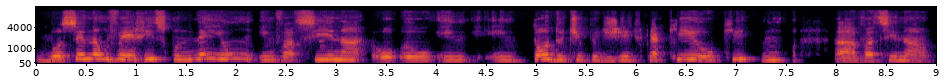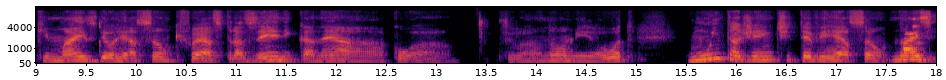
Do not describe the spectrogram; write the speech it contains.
Você não vê risco nenhum em vacina ou, ou em, em, todo tipo de gente, porque aqui o que a vacina que mais deu reação, que foi a AstraZeneca, né? A, a sei lá o nome, a outra, muita gente teve reação. Não Mas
